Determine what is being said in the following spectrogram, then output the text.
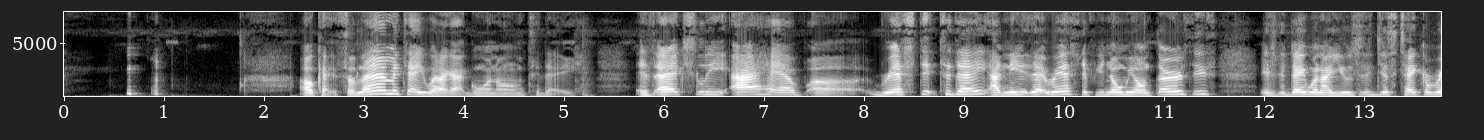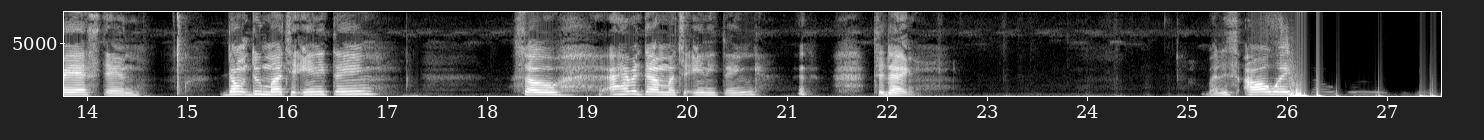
okay, so let me tell you what I got going on today. It's actually I have uh rested today. I needed that rest. If you know me on Thursdays, it's the day when I usually just take a rest and don't do much of anything. So I haven't done much of anything today. But it's always so good to just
